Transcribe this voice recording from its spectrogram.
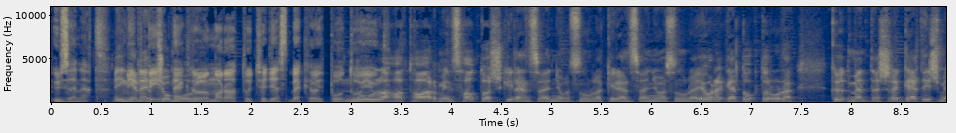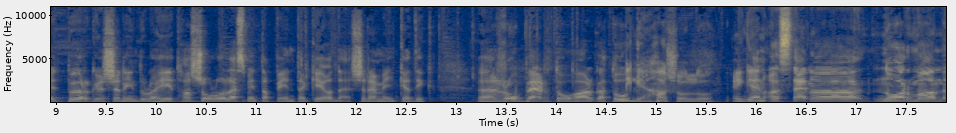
üzenet. Igen, Még egy csomó- péntekről maradt, úgyhogy ezt be kell, hogy pótoljuk. 0636-os 98 0 98 0. Jó reggelt, doktor urak! Ködmentes reggelt, ismét pörgősen indul a hét, hasonló lesz, mint a pénteki adás. Reménykedik Roberto hallgató. Igen, hasonló. Igen, aztán a Norman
